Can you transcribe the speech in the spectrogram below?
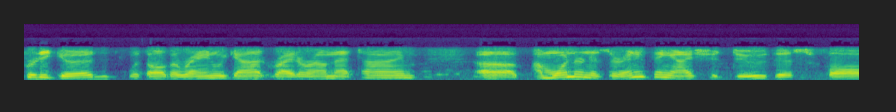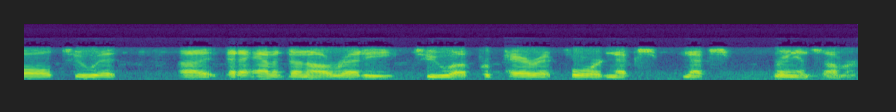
pretty good with all the rain we got right around that time. Uh, I'm wondering, is there anything I should do this fall to it uh, that I haven't done already to uh, prepare it for next next spring and summer?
